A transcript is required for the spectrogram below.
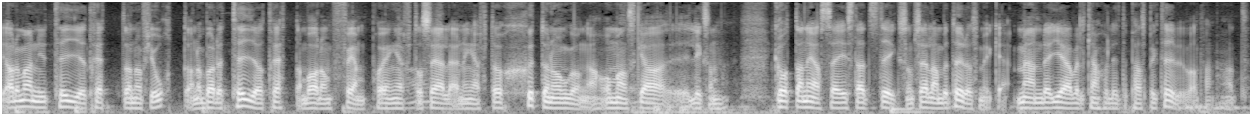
ja de vann ju 10, 13 och 14 och både 10 och 13 var de 5 poäng efter Ja. särledning efter 17 omgångar. Om man ska eh, liksom grotta ner sig i statistik som sällan betyder så mycket. Men det ger väl kanske lite perspektiv i vart fall. Att,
